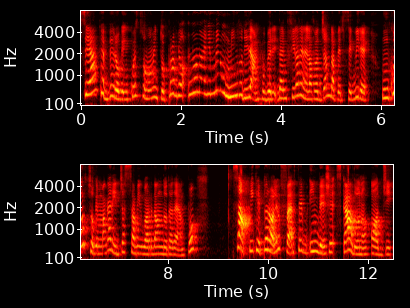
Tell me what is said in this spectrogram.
Se anche è vero che in questo momento proprio non hai nemmeno un minuto di tempo per, da infilare nella tua agenda per seguire un corso che magari già stavi guardando da tempo, Sappi che però le offerte invece scadono oggi,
